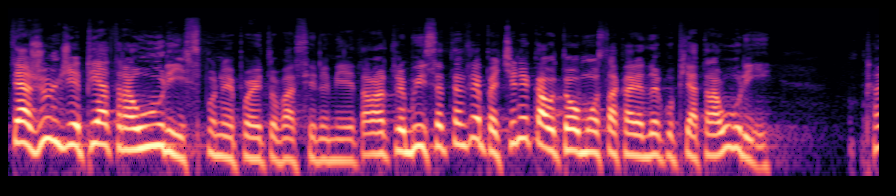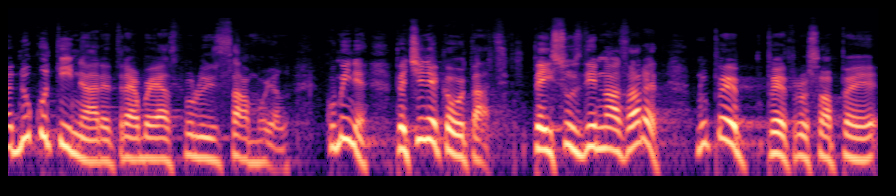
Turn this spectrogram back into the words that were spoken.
te ajunge piatra urii, spune poetul Vasile Militar, ar trebui să te întrebi pe cine caută omul ăsta care dă cu piatra urii? Nu cu tine are treaba ea, spune lui Samuel. Cu mine. Pe cine căutați? Pe Iisus din Nazaret. Nu pe Petru sau pe,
